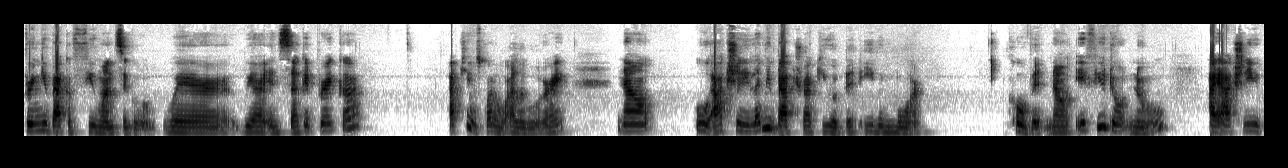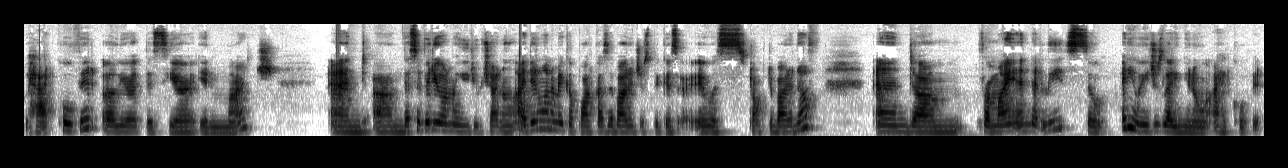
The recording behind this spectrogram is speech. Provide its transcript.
bring you back a few months ago where we are in circuit breaker. Actually, it was quite a while ago, right? Now, oh, actually, let me backtrack you a bit even more. COVID. Now, if you don't know, I actually had COVID earlier this year in March, and um, there's a video on my YouTube channel. I didn't want to make a podcast about it just because it was talked about enough, and um, from my end at least. So, anyway, just letting you know, I had COVID.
